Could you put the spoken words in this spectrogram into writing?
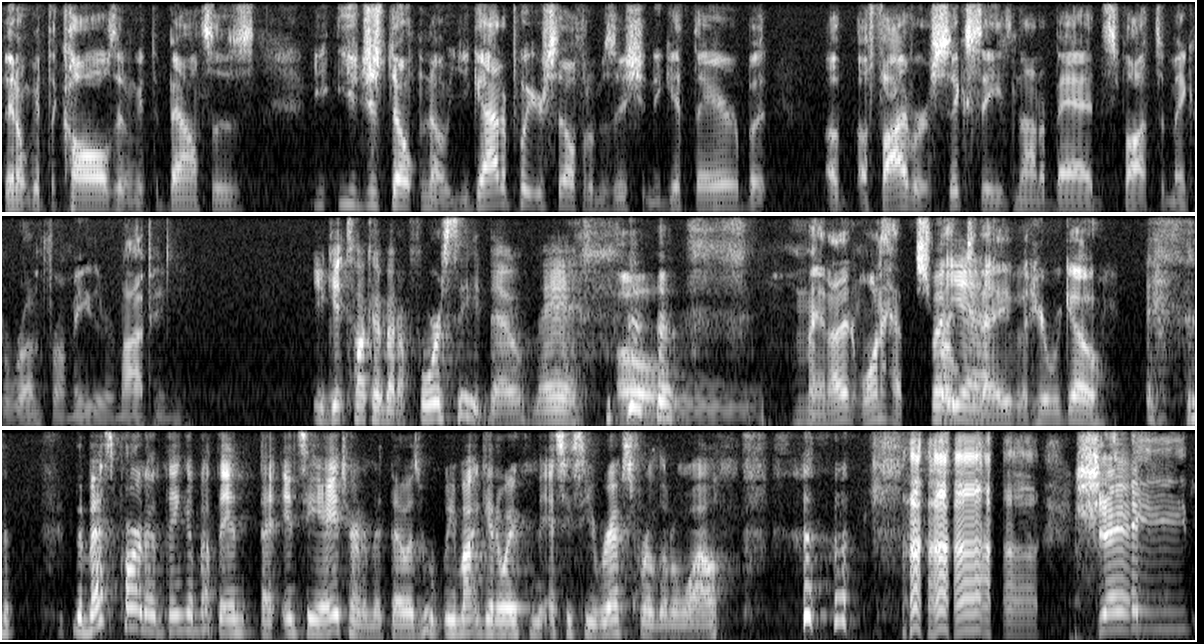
they don't get the calls, they don't get the bounces. You, you just don't know. You got to put yourself in a position to get there, but a, a five or a six is not a bad spot to make a run from either, in my opinion. You get talking about a four seed though, man. Oh man, I didn't want to have a stroke yeah. today, but here we go. the best part of think about the uh, NCAA tournament though is we might get away from the SEC refs for a little while. shade.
